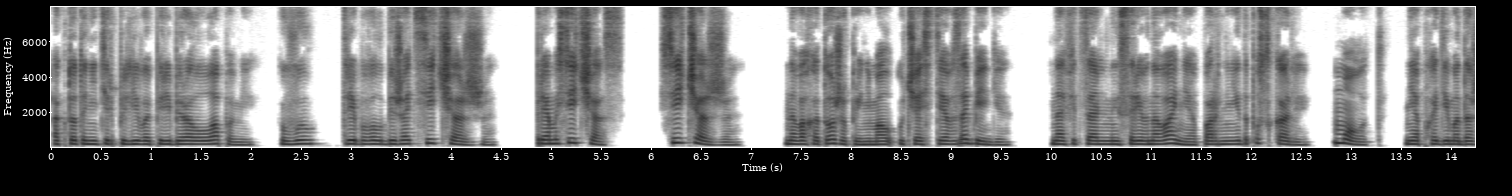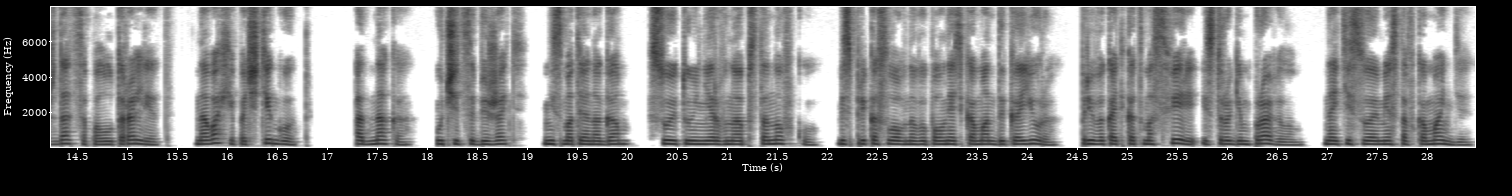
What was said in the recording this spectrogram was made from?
а кто-то нетерпеливо перебирал лапами, выл, требовал бежать сейчас же. Прямо сейчас. Сейчас же. Наваха тоже принимал участие в забеге. На официальные соревнования парни не допускали. Молод. Необходимо дождаться полутора лет. Навахе почти год. Однако, учиться бежать, несмотря на гам, суету и нервную обстановку, беспрекословно выполнять команды Каюра Привыкать к атмосфере и строгим правилам, найти свое место в команде,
